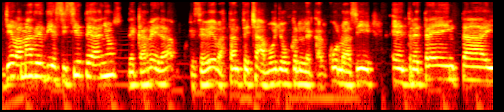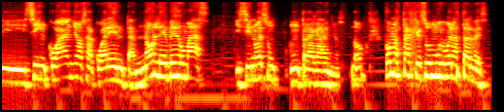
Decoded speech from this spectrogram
Lleva más de 17 años de carrera, que se ve bastante chavo, yo creo le calculo así, entre 35 años a 40, no le veo más, y si no es un, un tragaños, ¿no? ¿Cómo estás Jesús? Muy buenas tardes.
